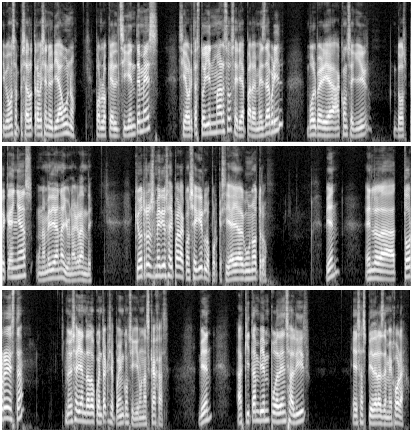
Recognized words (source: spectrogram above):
y vamos a empezar otra vez en el día 1. Por lo que el siguiente mes, si ahorita estoy en marzo, sería para el mes de abril, volvería a conseguir dos pequeñas, una mediana y una grande. ¿Qué otros medios hay para conseguirlo? Porque si hay algún otro. Bien, en la torre esta no se hayan dado cuenta que se pueden conseguir unas cajas. Bien, aquí también pueden salir esas piedras de mejora.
